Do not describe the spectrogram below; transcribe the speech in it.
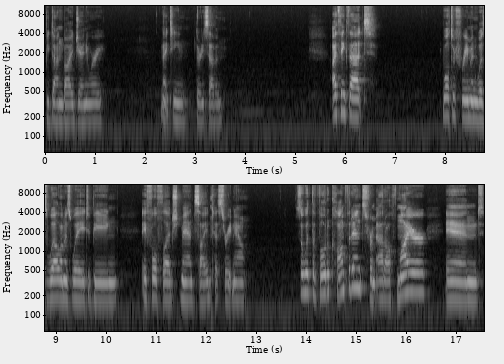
be done by January 1937. I think that Walter Freeman was well on his way to being a full fledged mad scientist right now. So, with the vote of confidence from Adolf Meyer and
